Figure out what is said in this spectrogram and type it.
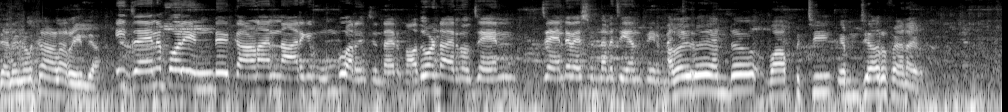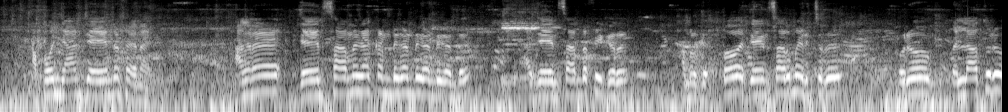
ജനങ്ങൾക്ക് ആളറിയില്ല ഈ ജയനെ പോലെ ഉണ്ട് കാണാൻ ആരെങ്കിലും മുമ്പ് പറഞ്ഞിട്ടുണ്ടായിരുന്നു അതുകൊണ്ടായിരുന്നു ജയൻ ജയന്റെ വേഷം തന്നെ ചെയ്യാൻ തീരുമാനം അതായത് എന്റെ വാപ്പച്ചി എം ജി ആർ ഫാനായിരുന്നു. അപ്പോൾ ഞാൻ ജയന്റെ ഫാനായി. അങ്ങനെ ജയൻ സാറിനെ ഞാൻ കണ്ട് കണ്ട് കണ്ട് കണ്ട് ആ ജയൻ സാറിന്റെ ഫിഗർ നമ്മൾക്ക് ഇപ്പോൾ ജയൻ സാർ മരിച്ചത് ഒരു വല്ലാത്തൊരു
